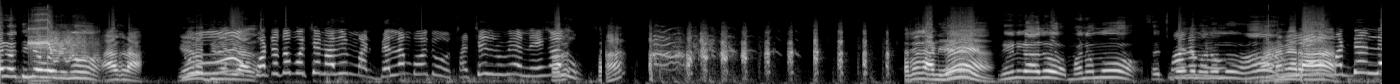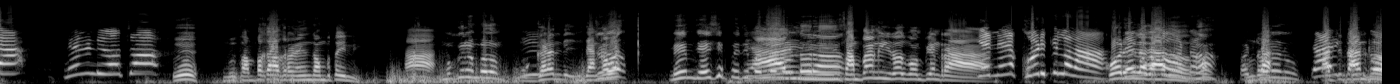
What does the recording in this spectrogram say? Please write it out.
ఏదో తినేవాడు నేను? ఆగురా. ఏదో తినేది కాదు. పొట్టతో బెల్లం పోదు. సచ్చేది నువ్వే నేను కాదు. ఆ? సరే కానీ నేను కాదు మనము చచ్చిపోయిన మనము. మనమేరా. నేను వచ్చా ఏ, నువ్వు చంపకాకురా నేను చంపుతాయి ముగ్గురం పోదాం. ముగ్గురం మేము చేసే ప్రతి. సంపంగా ఈ రోజు పంపించండి రా కోడి పిల్లనా కోడి పిల్ల కాదు. దాంట్లో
